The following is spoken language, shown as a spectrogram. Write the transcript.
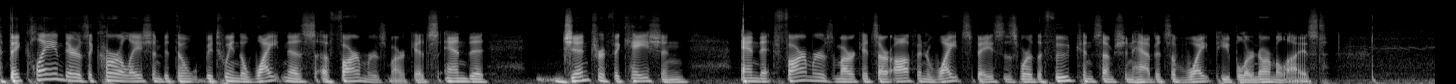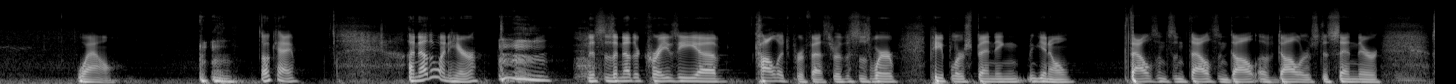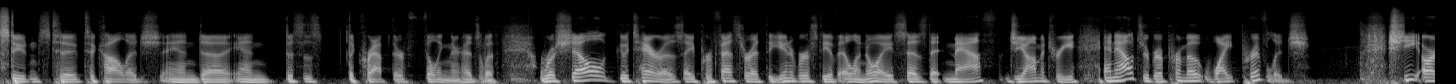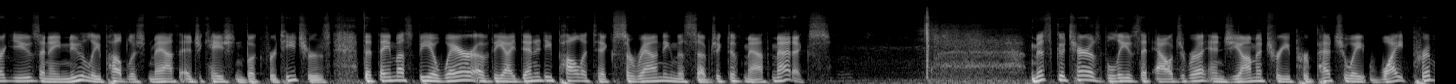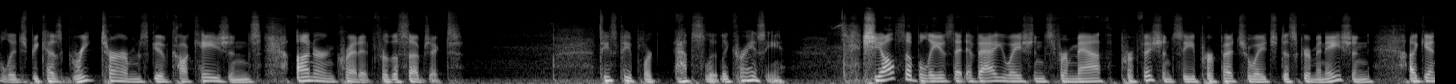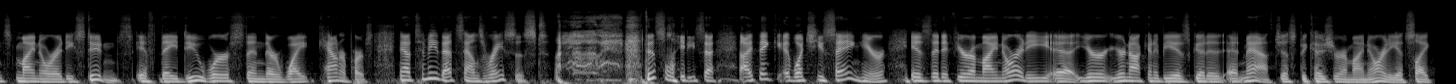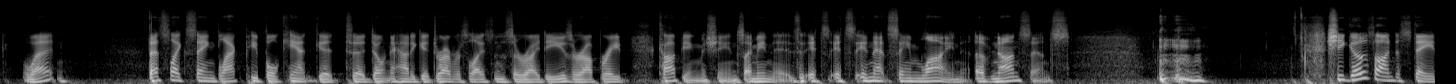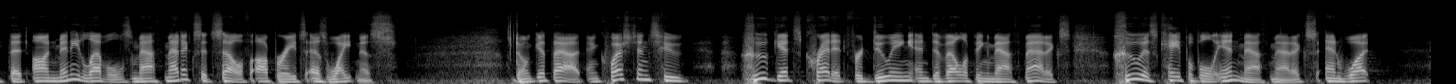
They claim there's a correlation between the whiteness of farmers markets and the gentrification and that farmers markets are often white spaces where the food consumption habits of white people are normalized. Wow. okay. Another one here. this is another crazy uh, college professor. This is where people are spending, you know, thousands and thousands of dollars to send their students to, to college. And, uh, and this is the crap they're filling their heads with. Rochelle Gutierrez, a professor at the University of Illinois, says that math, geometry, and algebra promote white privilege. She argues in a newly published math education book for teachers that they must be aware of the identity politics surrounding the subject of mathematics. Ms. Gutierrez believes that algebra and geometry perpetuate white privilege because Greek terms give Caucasians unearned credit for the subject. These people are absolutely crazy. She also believes that evaluations for math proficiency perpetuates discrimination against minority students if they do worse than their white counterparts. Now, to me, that sounds racist. this lady said, I think what she's saying here is that if you're a minority, uh, you're, you're not going to be as good at, at math just because you're a minority. It's like, what? That's like saying black people can't get, uh, don't know how to get driver's license or IDs or operate copying machines. I mean, it's, it's, it's in that same line of nonsense. she goes on to state that on many levels, mathematics itself operates as whiteness. Don't get that. And questions who, who gets credit for doing and developing mathematics, who is capable in mathematics, and what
